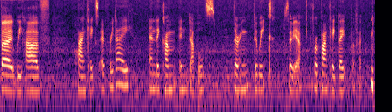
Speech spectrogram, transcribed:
but we have pancakes every day, and they come in doubles during the week. So yeah, for pancake day, perfect.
